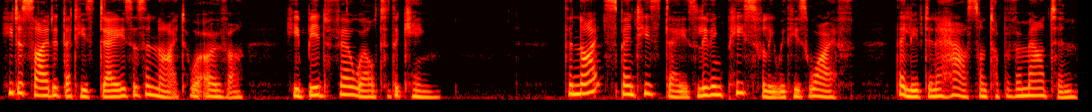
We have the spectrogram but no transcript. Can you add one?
He decided that his days as a knight were over. He bid farewell to the king. The knight spent his days living peacefully with his wife. They lived in a house on top of a mountain.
